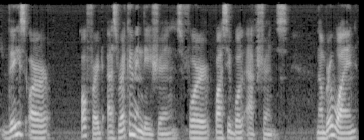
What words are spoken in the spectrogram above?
these are offered as recommendations for possible actions. Number one,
